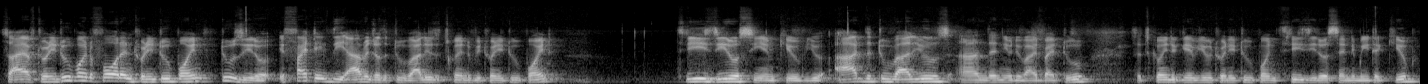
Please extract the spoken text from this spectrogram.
So I have 22.4 and 22.20. If I take the average of the two values, it's going to be 22.30 cm cube. You add the two values and then you divide by 2. So it's going to give you 22.30 centimeter cube.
